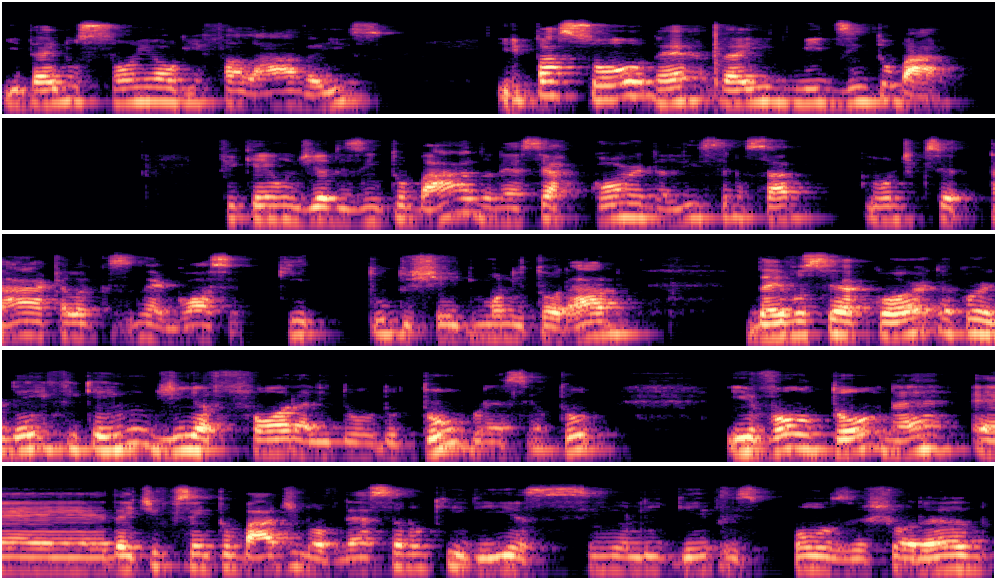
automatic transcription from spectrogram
E daí no sonho alguém falava isso. E passou, né? Daí me desentubaram. Fiquei um dia desentubado, né? Você acorda ali, você não sabe onde que você tá, aquele negócio aqui, tudo cheio de monitorado. Daí você acorda, acordei e fiquei um dia fora ali do, do tubo, né? Assim, o tubo e voltou, né? É, daí tive que ser entubado de novo. Nessa eu não queria, assim, eu liguei para a esposa chorando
